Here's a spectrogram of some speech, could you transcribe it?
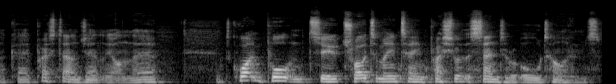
Okay, press down gently on there. It's quite important to try to maintain pressure at the centre at all times.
